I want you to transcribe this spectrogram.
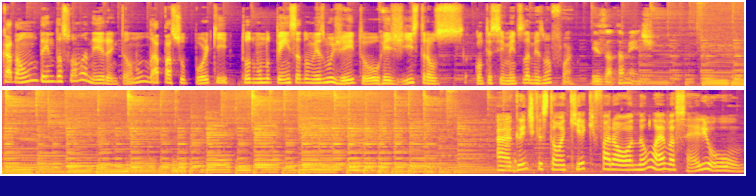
cada um dentro da sua maneira. Então não dá pra supor que todo mundo pensa do mesmo jeito ou registra os acontecimentos da mesma forma. Exatamente. A grande questão aqui é que Faraó não leva a sério, ou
